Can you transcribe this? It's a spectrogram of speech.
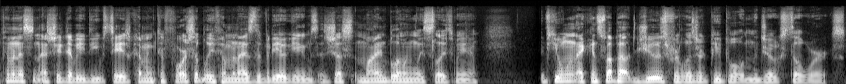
feminists and SJW deep state is coming to forcibly feminize the video games is just mind blowingly silly to me. If you want, I can swap out Jews for lizard people, and the joke still works.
